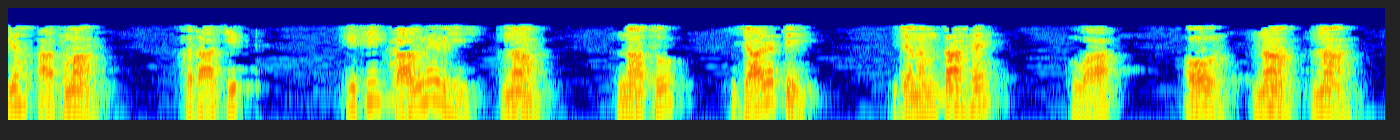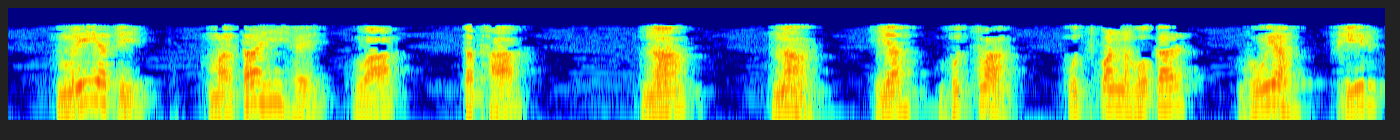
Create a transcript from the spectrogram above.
यह आत्मा कदाचित किसी काल में भी न न तो जायते, जन्मता है वा और न न मृयति मरता ही है वा तथा न न, यह भूतवा उत्पन्न होकर भूय फिर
